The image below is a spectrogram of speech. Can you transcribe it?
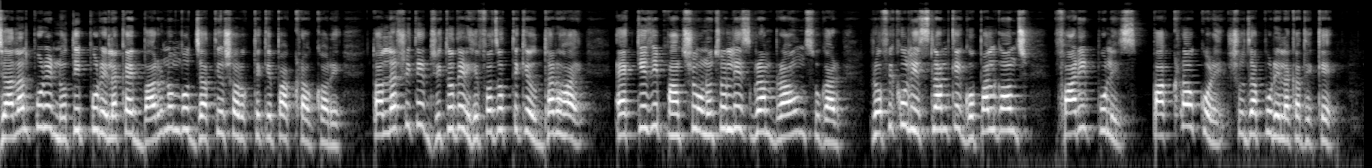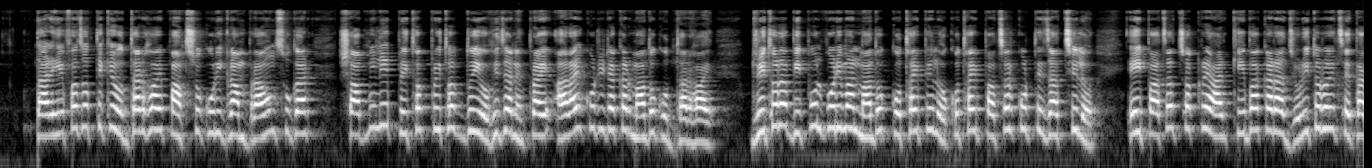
জালালপুরের নতিবপুর এলাকায় বারো নম্বর জাতীয় সড়ক থেকে পাকড়াও করে। তল্লাশিতে ধৃতদের হেফাজত থেকে উদ্ধার হয় এক কেজি পাঁচশো উনচল্লিশ গ্রাম ব্রাউন সুগার। রফিকুল ইসলামকে গোপালগঞ্জ ফাঁড়ির পুলিশ পাকড়াও করে সুজাপুর এলাকা থেকে। তার হেফাজত থেকে উদ্ধার হয় পাঁচশো কুড়ি গ্রাম ব্রাউন সুগার। সব মিলিয়ে পৃথক পৃথক দুই অভিযানে প্রায় আড়াই কোটি টাকার মাদক উদ্ধার হয়। ধৃতরা বিপুল পরিমাণ মাদক কোথায় পেল, কোথায় পাচার করতে যাচ্ছিল, এই পাচার চক্রে আর কে বা কারা জড়িত রয়েছে তা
